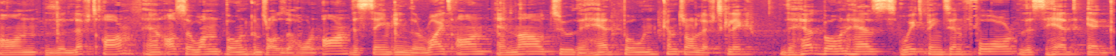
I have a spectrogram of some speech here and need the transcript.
on the left arm and also one bone controls the whole arm. The same in the right arm and now to the head bone, control left click the head bone has weight painting for this head egg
